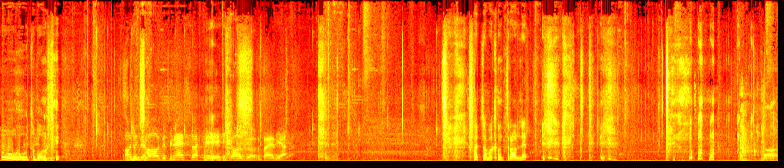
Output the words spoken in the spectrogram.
Oh, sta buono. Oggi Devo due sì- cose, finestra e coso, sedia. Facciamo controller. No,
